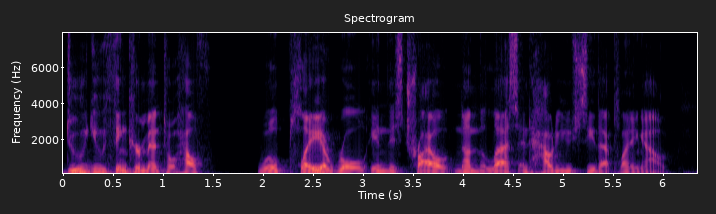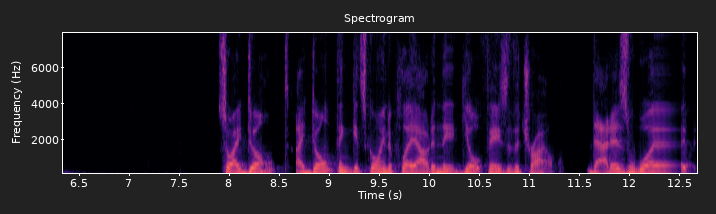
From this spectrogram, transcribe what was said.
do you think her mental health will play a role in this trial nonetheless and how do you see that playing out? So I don't. I don't think it's going to play out in the guilt phase of the trial. That is what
